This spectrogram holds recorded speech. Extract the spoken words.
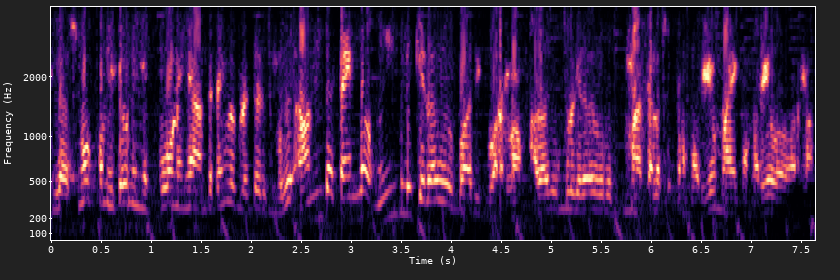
இல்ல ஸ்மோக் பண்ணிட்டோ நீங்க போனீங்க அந்த டைம்ல பிளட் எடுக்கும்போது அந்த டைம்ல உங்களுக்கு ஏதாவது ஒரு பாதிப்பு வரலாம். அதாவது உங்களுக்கு ஏதாவது ஒரு ம- தலை சுத்துற மாதிரியோ மயக்கம் மாதிரியோ வரலாம்.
